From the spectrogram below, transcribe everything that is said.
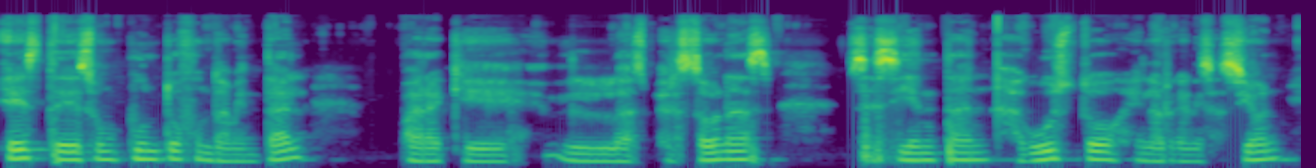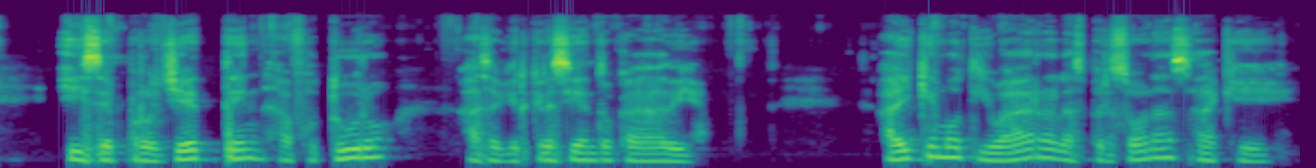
este es un punto fundamental para que las personas se sientan a gusto en la organización y se proyecten a futuro a seguir creciendo cada día. Hay que motivar a las personas a que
